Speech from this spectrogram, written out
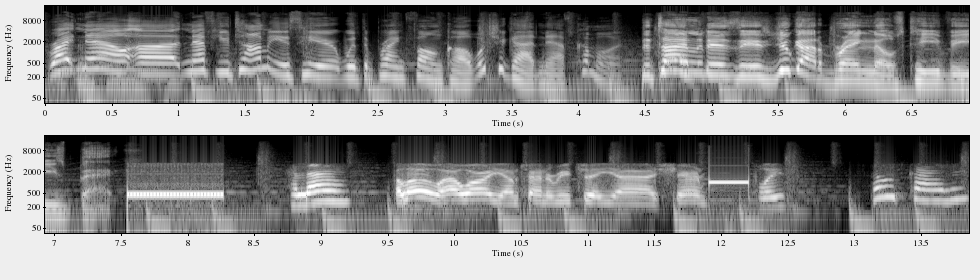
Right now, uh, nephew Tommy is here with the prank phone call. What you got, Neff? Come on. The title of this is You Gotta Bring Those TVs Back. Hello? Hello, how are you? I'm trying to reach a uh, Sharon, please. Who's calling?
